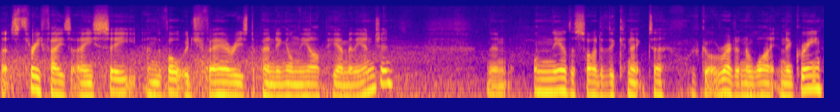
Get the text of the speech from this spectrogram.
That's three phase AC and the voltage varies depending on the RPM of the engine. And then on the other side of the connector we've got a red and a white and a green.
